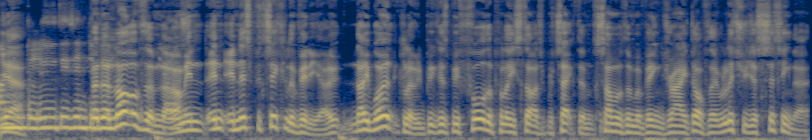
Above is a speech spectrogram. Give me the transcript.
Yeah. unglue these individuals. But a lot of them, though, I mean, in, in this particular video, they weren't glued because before the police started to protect them, some of them were being dragged off. They were literally just sitting there.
